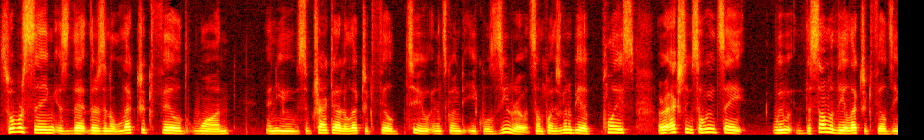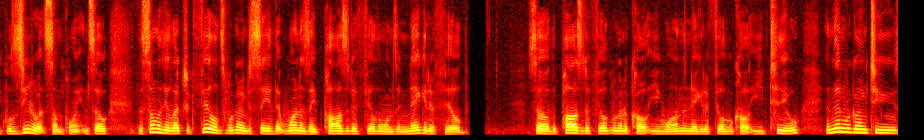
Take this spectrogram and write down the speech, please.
So what we're saying is that there's an electric field 1 and you subtract out electric field 2 and it's going to equal 0 at some point. There's going to be a place, or actually, so we would say we the sum of the electric fields equals 0 at some point. And so the sum of the electric fields, we're going to say that one is a positive field and one's a negative field. So the positive field we're going to call E1, the negative field we'll call E2, and then we're going to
